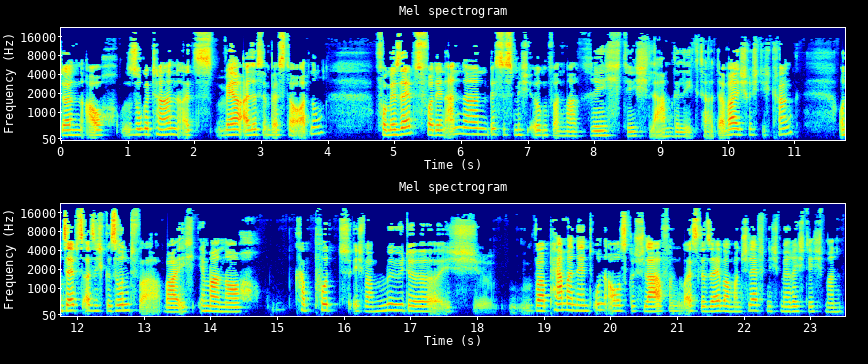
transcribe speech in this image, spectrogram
dann auch so getan, als wäre alles in bester Ordnung vor mir selbst, vor den anderen, bis es mich irgendwann mal richtig lahmgelegt hat. Da war ich richtig krank und selbst als ich gesund war, war ich immer noch kaputt, ich war müde, ich war permanent unausgeschlafen. Weißt du selber, man schläft nicht mehr richtig, man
